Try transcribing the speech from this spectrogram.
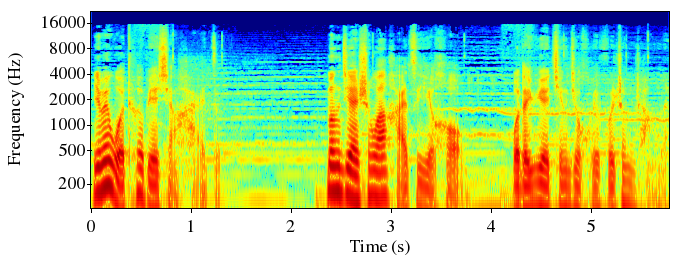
因为我特别想孩子。梦见生完孩子以后，我的月经就恢复正常了。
